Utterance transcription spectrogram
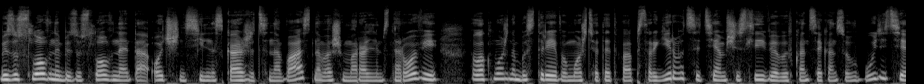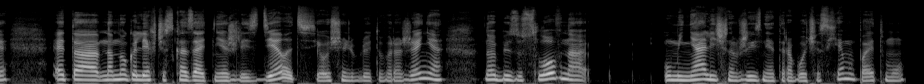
Безусловно, безусловно, это очень сильно скажется на вас, на вашем моральном здоровье. Но как можно быстрее вы можете от этого абстрагироваться, тем счастливее вы в конце концов будете. Это намного легче сказать, нежели сделать. Я очень люблю это выражение. Но, безусловно, у меня лично в жизни это рабочая схема, поэтому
